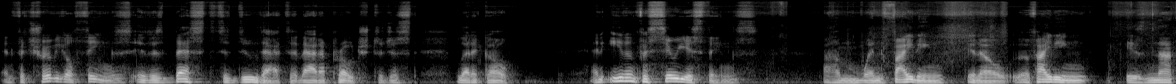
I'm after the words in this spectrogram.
And for trivial things, it is best to do that, to that approach, to just let it go. And even for serious things, um, when fighting, you know, fighting is not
